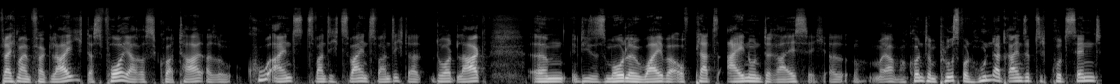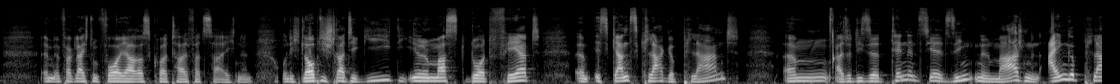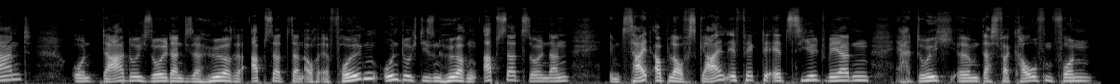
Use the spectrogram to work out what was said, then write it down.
Vielleicht mal im Vergleich, das Vorjahresquartal, also Q1 2022, da, dort lag ähm, dieses Model Y auf Platz 31. Also ja, man konnte einen Plus von 173 Prozent ähm, im Vergleich zum Vorjahresquartal verzeichnen. Und ich glaube, die Strategie, die Elon Musk dort fährt, ähm, ist ganz klar geplant. Ähm, also diese tendenziell sinkenden Margen eingeplant und dadurch soll dann dieser höhere Absatz dann auch erfolgen und durch diesen höheren Absatz sollen dann im Zeitablauf Skaleneffekte erzielt werden, ja, durch ähm, das Verkaufen von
